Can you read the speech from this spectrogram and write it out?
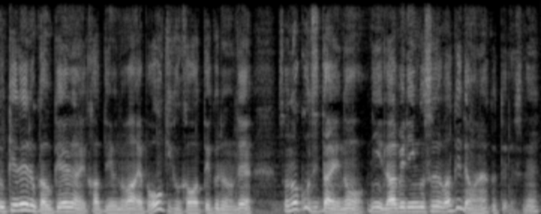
受けれるか受けれないかっていうのはやっぱ大きく変わってくるのでその子自体のにラベリングするわけではなくてですね、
